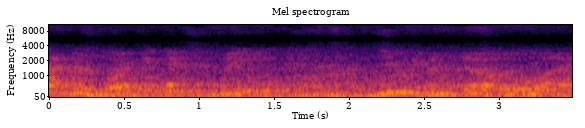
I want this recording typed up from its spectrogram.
That would work against me? Do you even know who I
